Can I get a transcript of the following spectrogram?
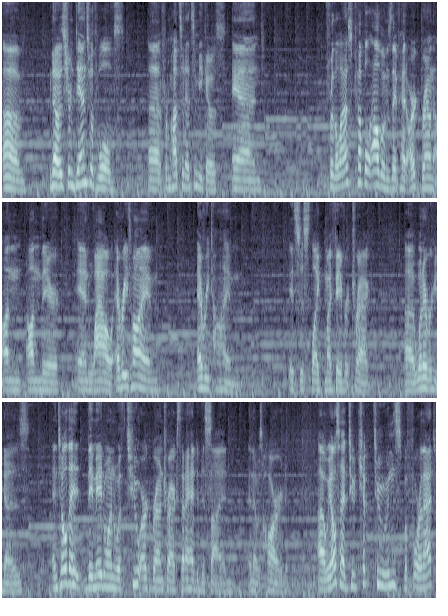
Um, no, it's from Dance with Wolves, uh, from Hatsune Miiko's, and for the last couple albums they've had Ark Brown on on there, and wow, every time, every time, it's just like my favorite track. Uh, whatever he does, until they they made one with two Ark Brown tracks, then I had to decide, and that was hard. Uh, we also had two chip tunes before that,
